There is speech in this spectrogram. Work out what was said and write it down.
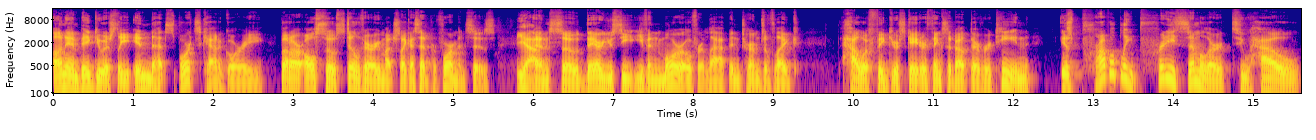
unambiguously in that sports category, but are also still very much, like I said, performances. Yeah. And so there you see even more overlap in terms of like how a figure skater thinks about their routine is probably pretty similar to how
